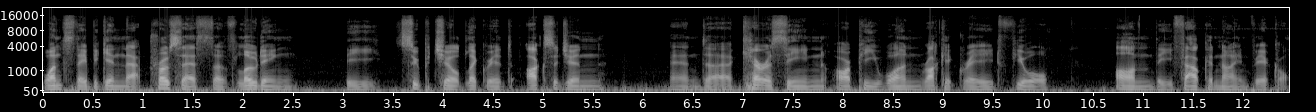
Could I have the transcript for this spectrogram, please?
once they begin that process of loading the super chilled liquid oxygen and uh, kerosene RP1 rocket grade fuel on the Falcon 9 vehicle.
